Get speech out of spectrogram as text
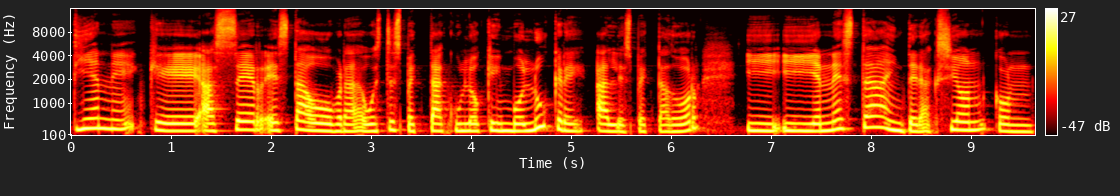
tiene que hacer esta obra o este espectáculo que involucre al espectador y, y en esta interacción con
